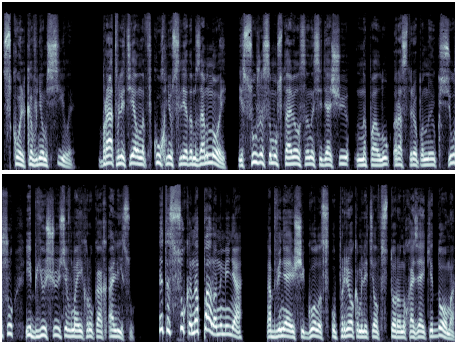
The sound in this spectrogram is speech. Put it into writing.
сколько в нем силы. Брат влетел в кухню следом за мной, и с ужасом уставился на сидящую на полу растрепанную Ксюшу и бьющуюся в моих руках Алису. «Эта сука напала на меня!» Обвиняющий голос упреком летел в сторону хозяйки дома,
